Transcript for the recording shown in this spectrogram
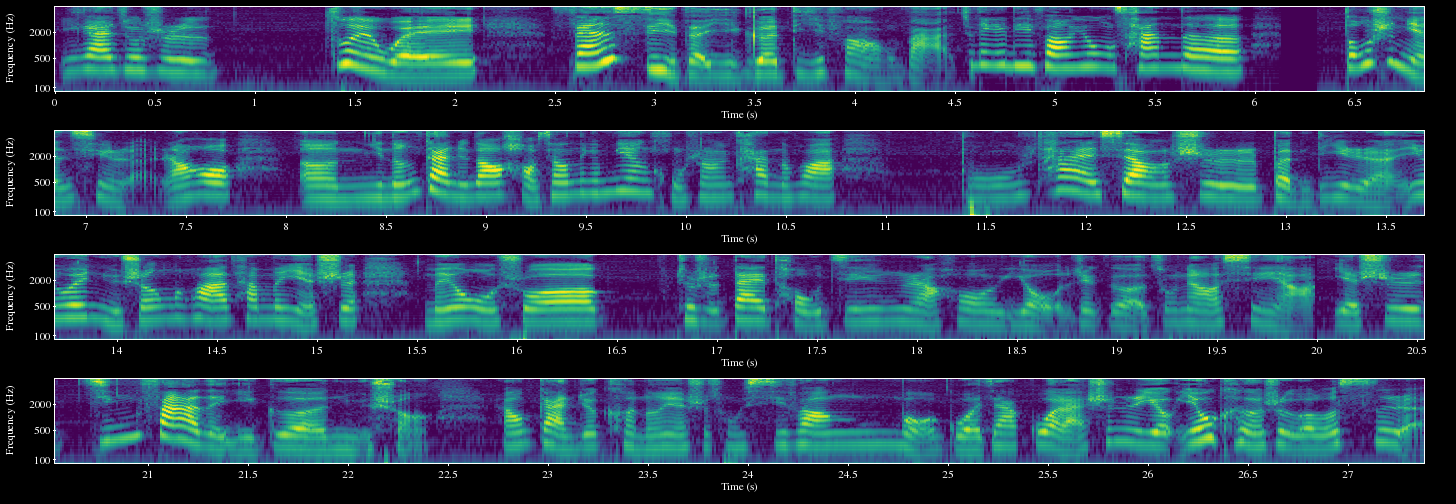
应该就是最为 fancy 的一个地方吧。就那个地方用餐的都是年轻人，然后嗯，你能感觉到好像那个面孔上看的话，不太像是本地人，因为女生的话，她们也是没有说。就是戴头巾，然后有这个宗教信仰，也是金发的一个女生，然后感觉可能也是从西方某个国家过来，甚至有也有可能是俄罗斯人。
